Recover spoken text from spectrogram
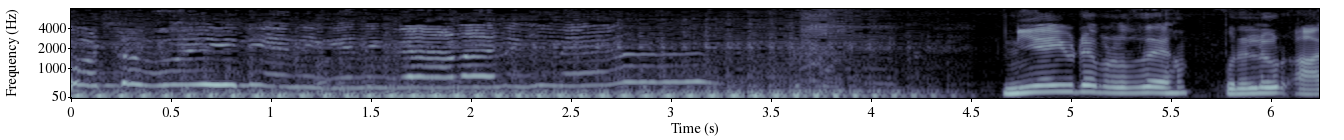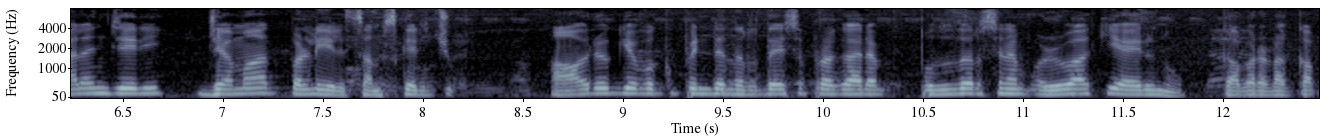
കൊണ്ടുപോയി. ഇനി എനിക്കിനി കാണാനില്ല? നിയയുടെ മൃതദേഹം പുനലൂർ ആലഞ്ചേരി ജമാഅത്ത് പള്ളിയിൽ സംസ്കരിച്ചു. ആരോഗ്യവകുപ്പിന്റെ നിർദ്ദേശപ്രകാരം പൊതുദർശനം ഒഴിവാക്കിയായിരുന്നു കബറടക്കം.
